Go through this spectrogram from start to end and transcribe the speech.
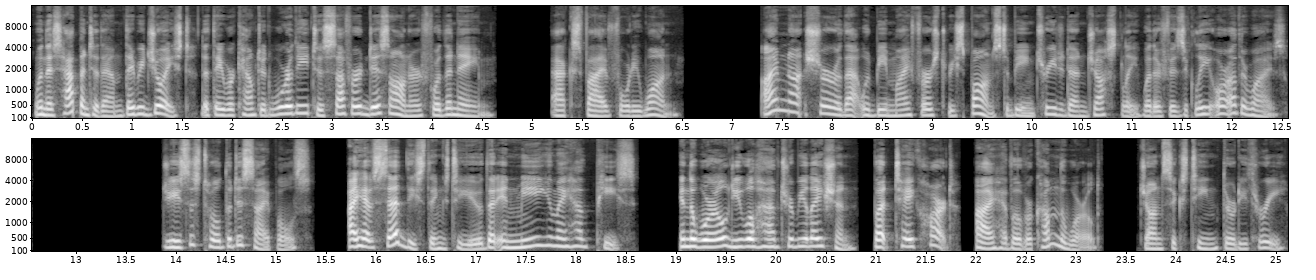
When this happened to them, they rejoiced that they were counted worthy to suffer dishonor for the name. Acts 5:41. I'm not sure that would be my first response to being treated unjustly, whether physically or otherwise. Jesus told the disciples, I have said these things to you that in me you may have peace. In the world you will have tribulation, but take heart, I have overcome the world. John 16:33.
